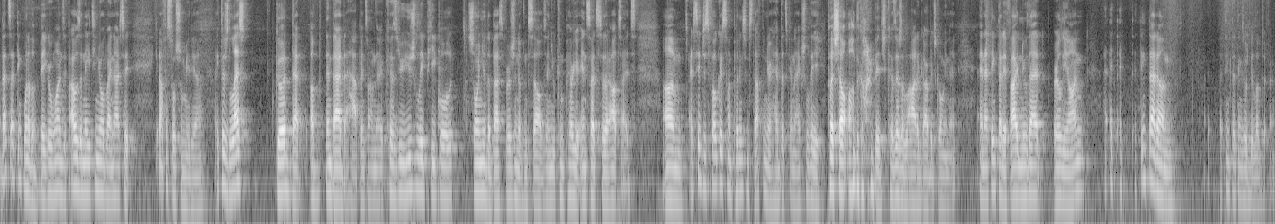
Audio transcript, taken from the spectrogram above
That's I think one of the bigger ones. If I was an 18 year old right now, I'd say, get off of social media. Like there's less good that uh, than bad that happens on there because you're usually people showing you the best version of themselves, and you compare your insides to their outsides. Um, I'd say just focus on putting some stuff in your head that's going to actually push out all the garbage because there's a lot of garbage going in. And I think that if I knew that early on, I, I, I think that um, I think that things would be a little different.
